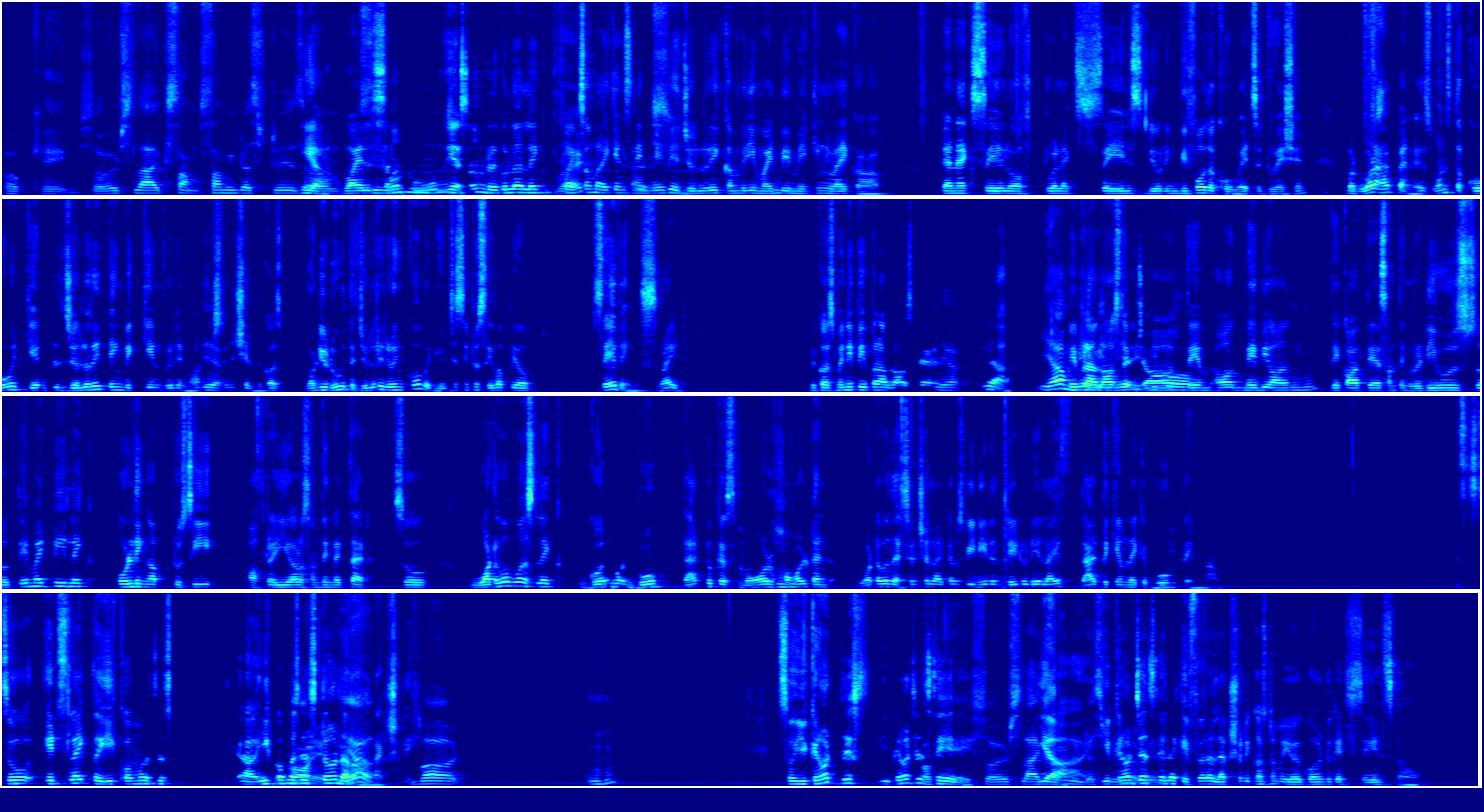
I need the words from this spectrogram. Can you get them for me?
Okay. So it's like some some industries Yeah, are while seeing a some yeah some regular like for right? example, I can say And maybe a jewelry company might be mhm. making like a 10x sale or 12x sales during before the COVID situation. But what happened is once the COVID came, this jewelry thing became really not yeah, essential because what do you do with the jewelry during COVID? You just need to save up your savings, right? Because many people have lost their yeah, yeah yeah. people have Maybe lost their job. they or maybe on hmm they got their something reduced. So they might be like holding up to see after a year or something like that. So whatever was like going on boom that took a small hmm halt and whatever the essential items we need in day-to-day life that became like a boom thing now. So it's like the e-commerce is uh, e-commerce Got it. turned around Yeah, actually. but hmm so you cannot just you cannot just okay. say So it's like some Yeah, you industries cannot are just say really. like if you're a luxury hmm customer, you're going to get sales now.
